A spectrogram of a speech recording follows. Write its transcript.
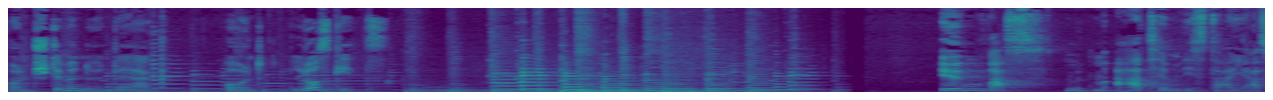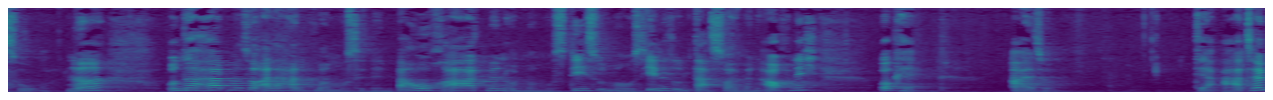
von Stimme Nürnberg und los geht's. Irgendwas mit dem Atem ist da ja so. Ne? Und da hört man so allerhand, man muss in den Bauch atmen und man muss dies und man muss jenes und das soll man auch nicht. Okay, also der Atem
